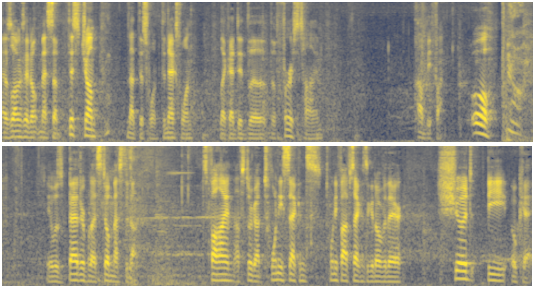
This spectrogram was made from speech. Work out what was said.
As long as I don't mess up this jump, not this one, the next one, like I did the, the first time, I'll be fine. Oh, it was better, but I still messed it up. It's fine. I've still got 20 seconds, 25 seconds to get over there. Should be okay.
